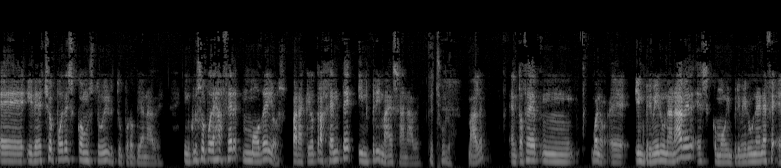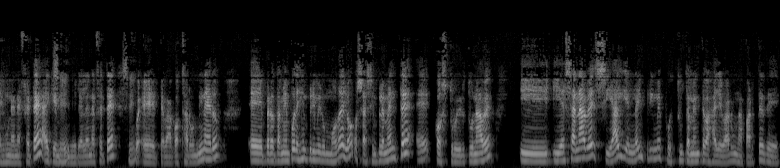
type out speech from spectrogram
y de hecho puedes construir tu propia nave. Incluso puedes hacer modelos para que otra gente imprima esa nave. Qué chulo. ¿Vale? Entonces, mm, bueno, eh, imprimir una nave es como imprimir un NFT, es un NFT, hay que imprimir el NFT, pues, eh, te va a costar un dinero, eh, pero también puedes imprimir un modelo, o sea, simplemente construir tu nave y, esa nave, si alguien la imprime, pues tú también te vas a llevar una parte de.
